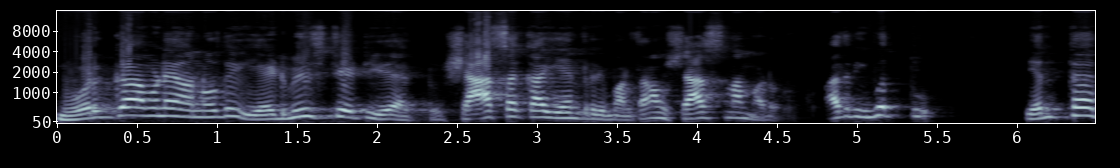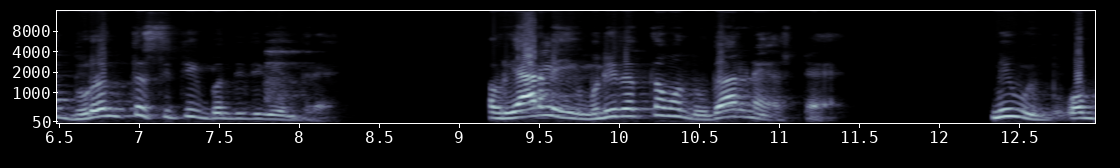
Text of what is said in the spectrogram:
ವರ್ಗಾವಣೆ ಅನ್ನೋದು ಅಡ್ಮಿನಿಸ್ಟ್ರೇಟಿವ್ ಆ್ಯಕ್ಟು ಶಾಸಕ ಏನ್ರಿ ಮಾಡ್ತಾನೆ, ಅವ್ನು ಶಾಸನ ಮಾಡಬೇಕು. ಆದರೆ ಇವತ್ತು ಎಂಥ ದುರಂತ ಸ್ಥಿತಿಗೆ ಬಂದಿದ್ದೀವಿ ಅಂದರೆ ಅವ್ರು ಯಾರಲ್ಲ ಈಗ ಮುನಿರತ್ನ ಒಂದು ಉದಾಹರಣೆ ಅಷ್ಟೇ. ನೀವು ಒಬ್ಬ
